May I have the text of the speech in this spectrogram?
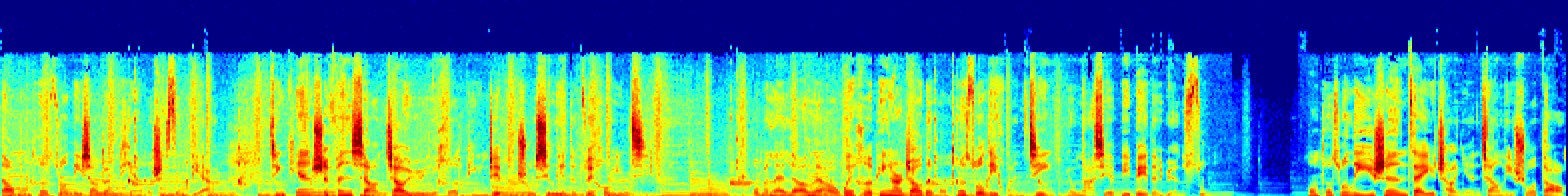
到蒙特梭利小短片，我是 Cynthia。今天是分享《教育与和平》这本书系列的最后一集。我们来聊聊为和平而教的蒙特梭利环境有哪些必备的元素。蒙特梭利医生在一场演讲里说到，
